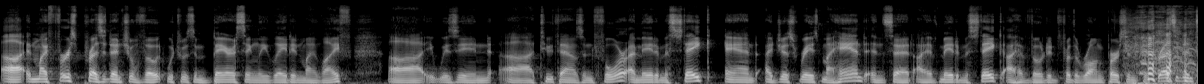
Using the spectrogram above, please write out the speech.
Uh, in my first presidential vote, which was embarrassingly late in my life, uh, it was in uh, 2004. I made a mistake and I just raised my hand and said, I have made a mistake. I have voted for the wrong person for president.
